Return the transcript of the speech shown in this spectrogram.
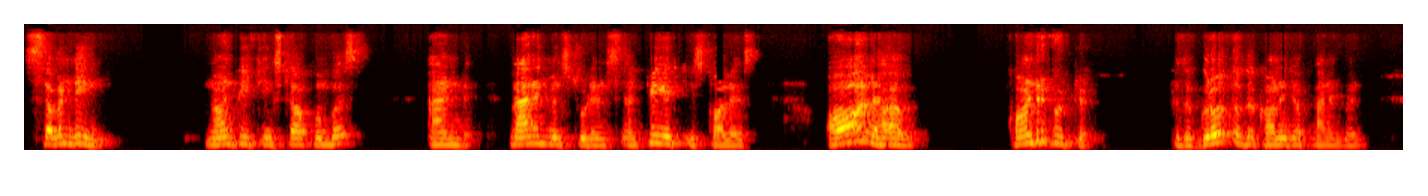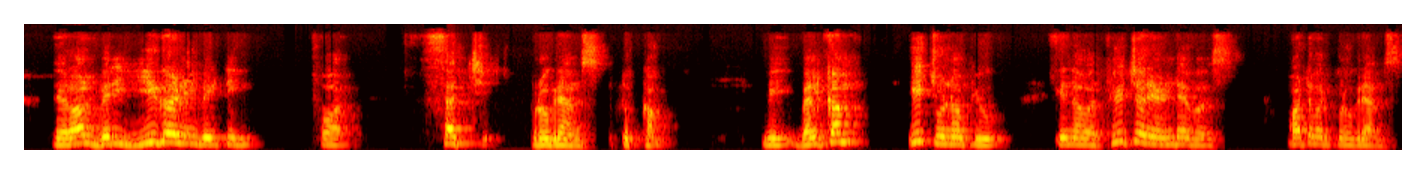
17 non-teaching staff members, and management students and PhD scholars all have contributed to the growth of the College of Management. They're all very eagerly waiting for such programs to come. We welcome each one of you in our future endeavors, whatever programs,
